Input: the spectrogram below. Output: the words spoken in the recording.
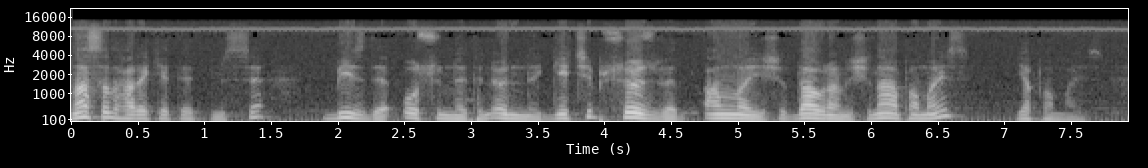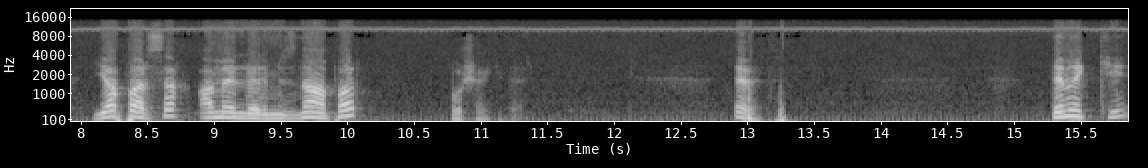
nasıl hareket etmişse, biz de o sünnetin önüne geçip söz ve anlayışı, davranışı ne yapamayız? Yapamayız. Yaparsak amellerimiz ne yapar? Boşa gider. Evet. Demek ki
